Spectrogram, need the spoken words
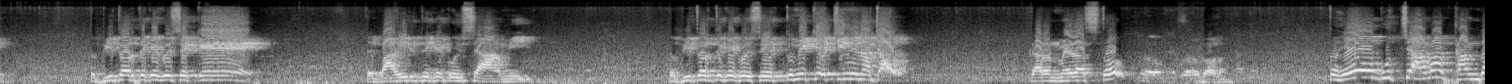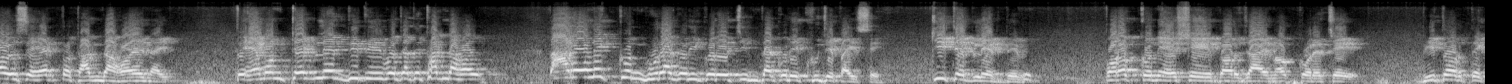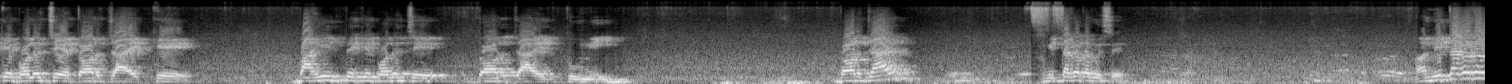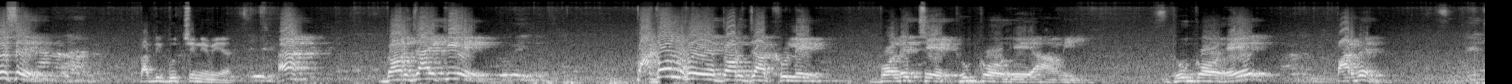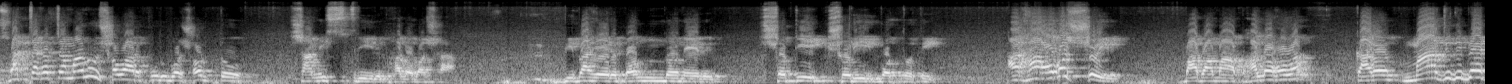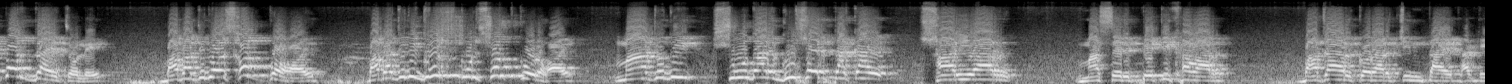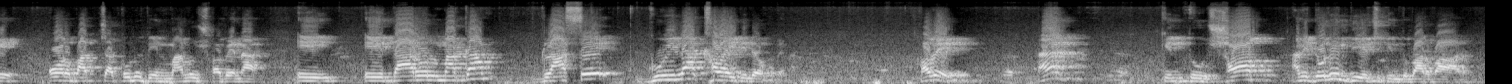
তো ভিতর থেকে কইছে, কে? বাহির থেকে কইছে, আমি। তো ভিতর থেকে কইছে, তুমি কে চিনি না, যাও। কারণ মেজাজ তো গরম। তো হেও বুঝছে, আমার ঠান্ডা হয়েছে হের তো ঠান্ডা হয় নাই। তো এমন ট্যাবলেট দিতে হইব যাতে ঠান্ডা হয়। তার অনেকক্ষণ ঘোরাঘুরি করে, চিন্তা করে খুঁজে পাইছে, কি ট্যাবলেট দেবে? পরক্ষণে এসে দরজায় নক করেছে, ভিতর থেকে বলেছে, দরজায় কে? বাহির থেকে বলেছে, দরজায় তুমি। দরজায় মিথ্যা কথা কইছে। আর মিথ্যা কথা কইছে? পাবলিক বুঝছে নি মিয়া। হ্যাঁ? দরজায় কে? পাগল হয়ে দরজা খুলে বলেছে, ঢুকো হে আমি। ঢুকো হে পারবেন? বাচ্চা কাচ্চা মানুষ হওয়ার পূর্ব শর্ত স্বামী স্ত্রীর ভালোবাসা। বিবাহের বন্ধনের সঠিক শরী পদ্ধতি। আর হ্যাঁ অবশ্যই বাবা মা ভালো হওয়া, কারণ মা যদি বেপর্দায় চলে, বাবা যদি অসভ্য হয়, বাবা যদি ঘুষখোর, সুদখোর হয়, মা যদি সুদ আর ঘুষের টাকায় শাড়ি আর মাছের পেটি খাওয়ার বাজার করার চিন্তায় থাকে, ওর বাচ্চা কোনোদিন মানুষ হবে না। এই এই দারুল মাকাম গ্লাসে গুইলা খাওয়াই দিলে হবে না। হবে? হ্যাঁ? কিন্তু সব আমি দলিল দিয়েছি কিন্তু বারবার।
